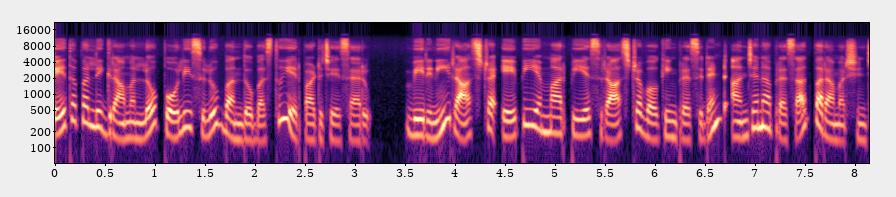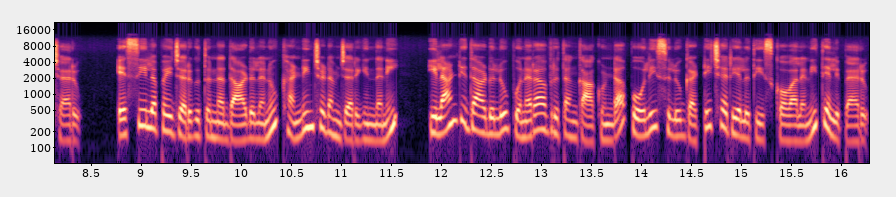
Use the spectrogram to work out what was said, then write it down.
బేతపల్లి గ్రామంలో పోలీసులు బందోబస్తు ఏర్పాటు చేశారు. వీరిని రాష్ట్ర ఏపీఎంఆర్పీఎస్ రాష్ట్ర వర్కింగ్ ప్రెసిడెంట్ అంజనా ప్రసాద్ పరామర్శించారు. ఎస్సీలపై జరుగుతున్న దాడులను ఖండించడం జరిగిందని ఇలాంటి దాడులు పునరావృతం కాకుండా పోలీసులు గట్టి చర్యలు తీసుకోవాలని తెలిపారు.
